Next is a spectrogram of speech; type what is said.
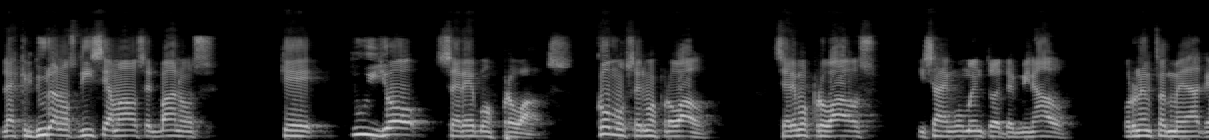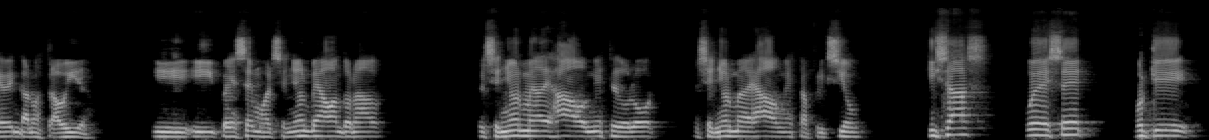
La escritura nos dice, amados hermanos, que tú y yo seremos probados. ¿Cómo seremos probados? Seremos probados quizás en un momento determinado por una enfermedad que venga a nuestra vida. Y, pensemos, el Señor me ha abandonado, el Señor me ha dejado en este dolor, el Señor me ha dejado en esta aflicción. Quizás puede ser porque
